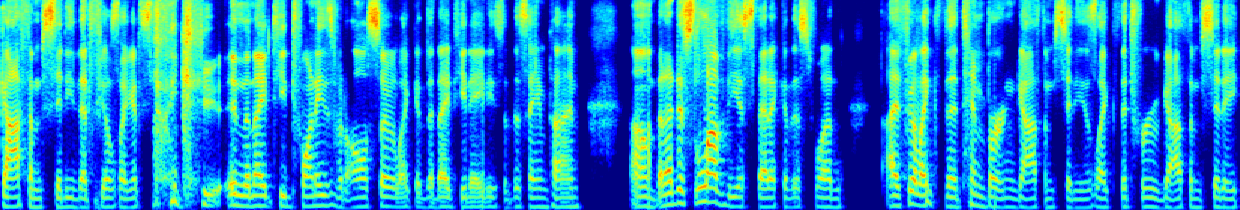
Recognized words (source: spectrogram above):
Gotham City that feels like it's like in the 1920s, but also like in the 1980s at the same time. Um, but I just love the aesthetic of this one. I feel like the Tim Burton Gotham City is like the true Gotham City.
